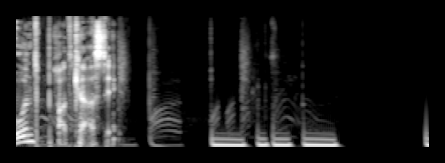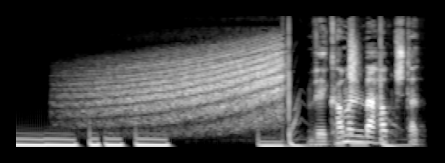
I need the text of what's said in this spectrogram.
und Podcasting. Willkommen bei Hauptstadt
